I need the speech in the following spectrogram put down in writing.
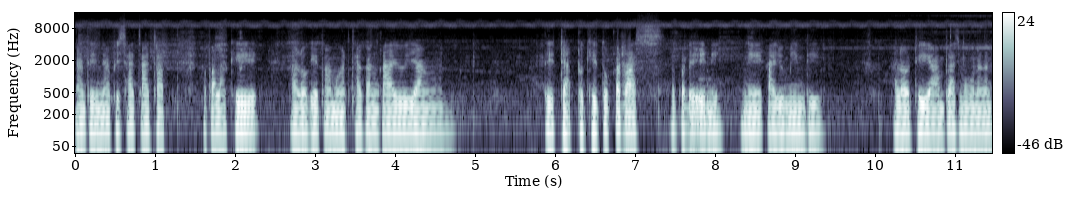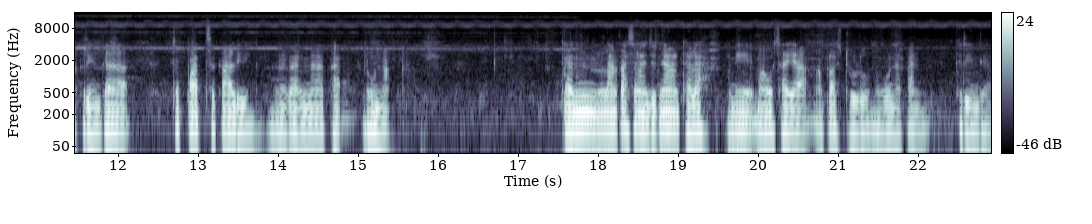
nantinya bisa cacat. Apalagi kalau kita mengerjakan kayu yang tidak begitu keras seperti ini ini kayu mindi. Kalau di amplas menggunakan gerinda cepat sekali karena agak lunak. Dan langkah selanjutnya adalah ini mau saya amplas dulu menggunakan gerinda.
